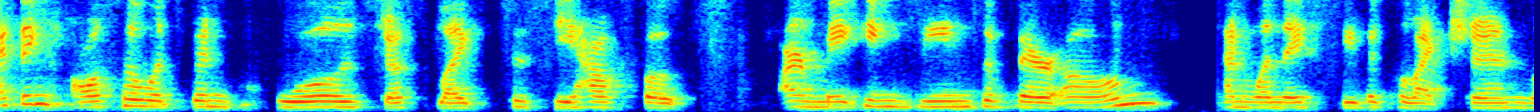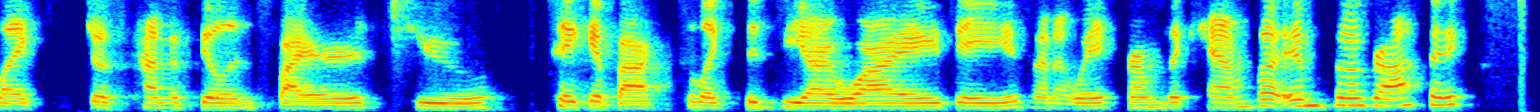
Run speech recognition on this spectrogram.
I think also what's been cool is just like to see how folks are making zines of their own. And when they see the collection, like just kind of feel inspired to take it back to like the DIY days and away from the Canva infographics.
